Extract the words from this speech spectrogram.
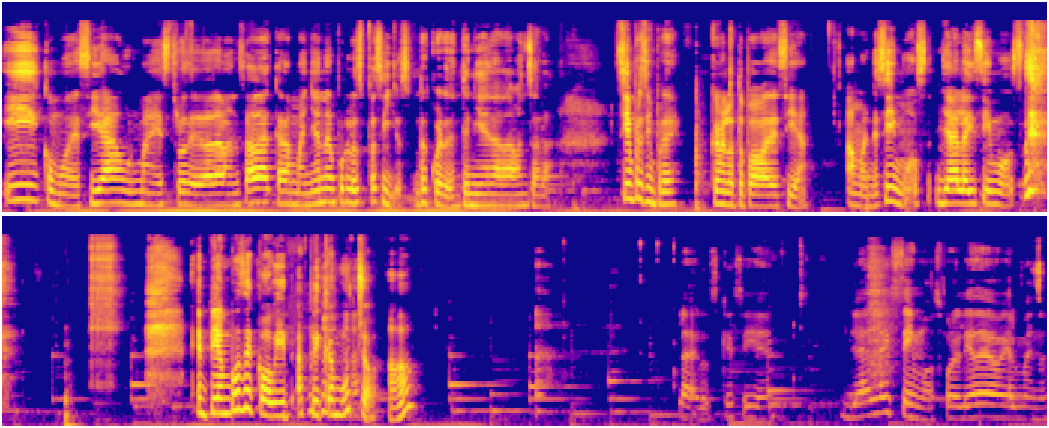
Y como decía un maestro de edad avanzada, cada mañana por los pasillos, recuerden, tenía edad avanzada, siempre, siempre que me lo topaba decía, amanecimos, ya la hicimos. en tiempos de COVID aplica mucho, ¿ah? Claro, es que sí, ¿eh? Ya la hicimos, por el día de hoy al menos.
